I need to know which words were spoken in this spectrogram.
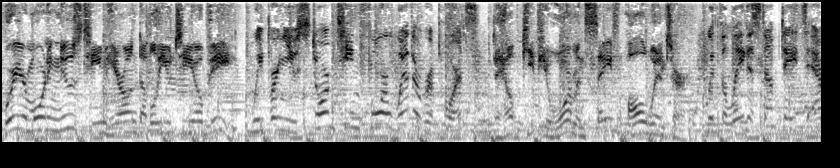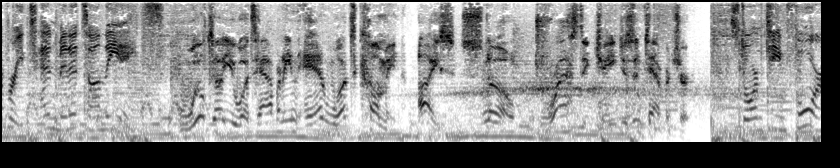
We're your morning news team here on WTOP We bring you Storm Team 4 weather reports to help keep you warm and safe all winter. with the latest updates every 10 minutes on the 8th. We'll tell you what's happening and what's coming. Ice, snow, drastic changes in temperature. Storm Team 4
